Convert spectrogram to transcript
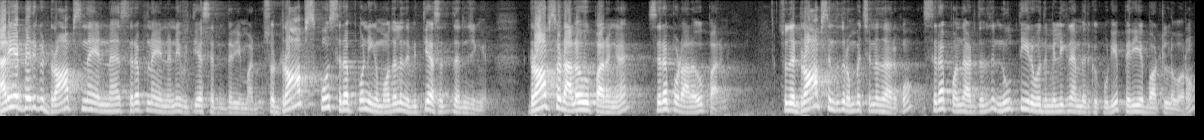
நிறைய பேருக்கு ட்ராப்ஸ்னா என்ன சிறப்புனா என்னன்னு வித்தியாசம் தெரிய மாட்டேது. ஸோ ட்ராப்ஸ்க்கும் சிறப்புக்கும் நீங்கள் முதல்ல இந்த வித்தியாசத்தை தெரிஞ்சுங்க. ட்ராப்ஸோட அளவு பாருங்கள் சிறப்போட அளவு பாருங்கள் ஸோ இந்த ட்ராப்ஸ்ன்றது ரொம்ப சின்னதாக இருக்கும். சிரப் வந்து அடுத்தது நூற்றி இருபது மில்லிகிராம் இருக்கக்கூடிய பெரிய பாட்டிலில் வரும்.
